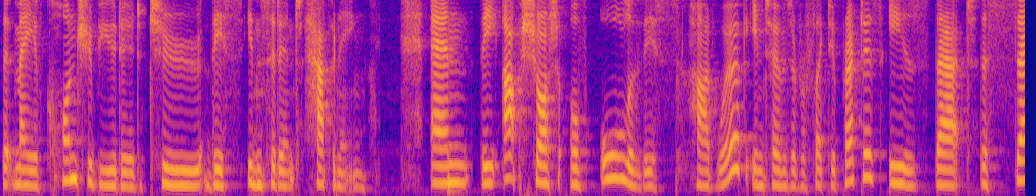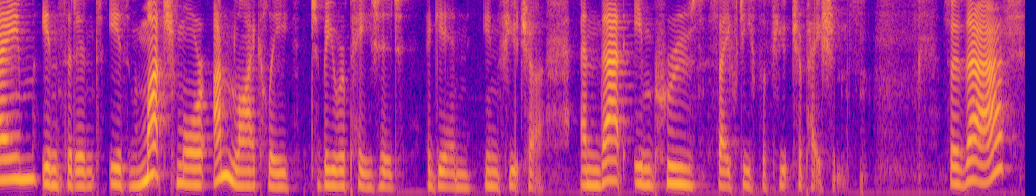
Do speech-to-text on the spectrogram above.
that may have contributed to this incident happening. And the upshot of all of this hard work in terms of reflective practice is that the same incident is much more unlikely to be repeated again in future. And that improves safety for future patients. So, that,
